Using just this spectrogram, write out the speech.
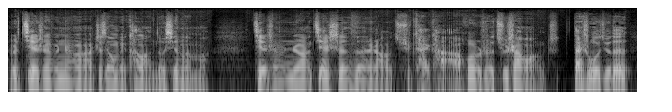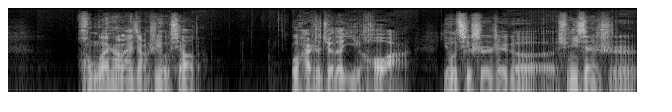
就是借身份证啊，之前我们也看了很多新闻嘛，借身份证啊，借身份然后去开卡，啊或者说去上网。但是我觉得宏观上来讲是有效的。我还是觉得以后啊，尤其是这个虚拟现实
